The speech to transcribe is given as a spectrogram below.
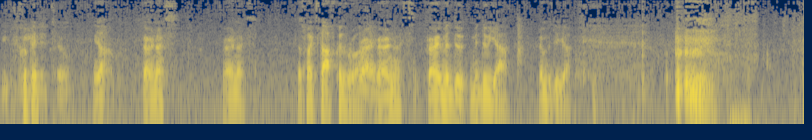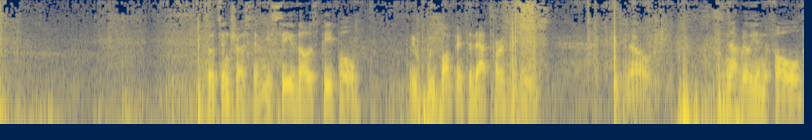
between the two. Yeah, very nice, very nice. That's why it's dafka the ruach. Right. Very nice, very medu- meduya, very meduya. so it's interesting. You see those people. We we bump into that person who's, you know, he's not really in the fold.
